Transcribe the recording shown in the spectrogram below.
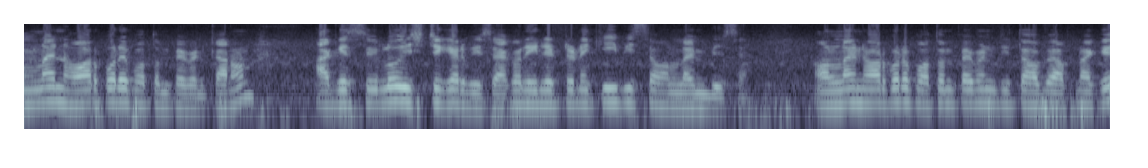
অনলাইন হওয়ার পরে প্রথম পেমেন্ট কারণ আগে ছিল স্টিকার ভিসা এখন electronic e visa online visa online হওয়ার পরে প্রথম পেমেন্ট দিতে হবে আপনাকে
